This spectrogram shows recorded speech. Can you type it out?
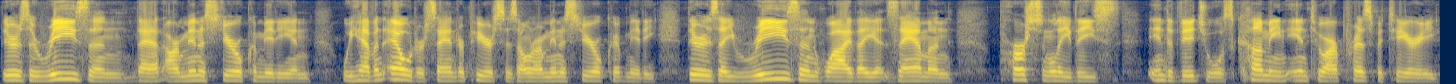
There's a reason that our ministerial committee, and we have an elder, Sandra Pierce, is on our ministerial committee. There is a reason why they examine personally these individuals coming into our presbytery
